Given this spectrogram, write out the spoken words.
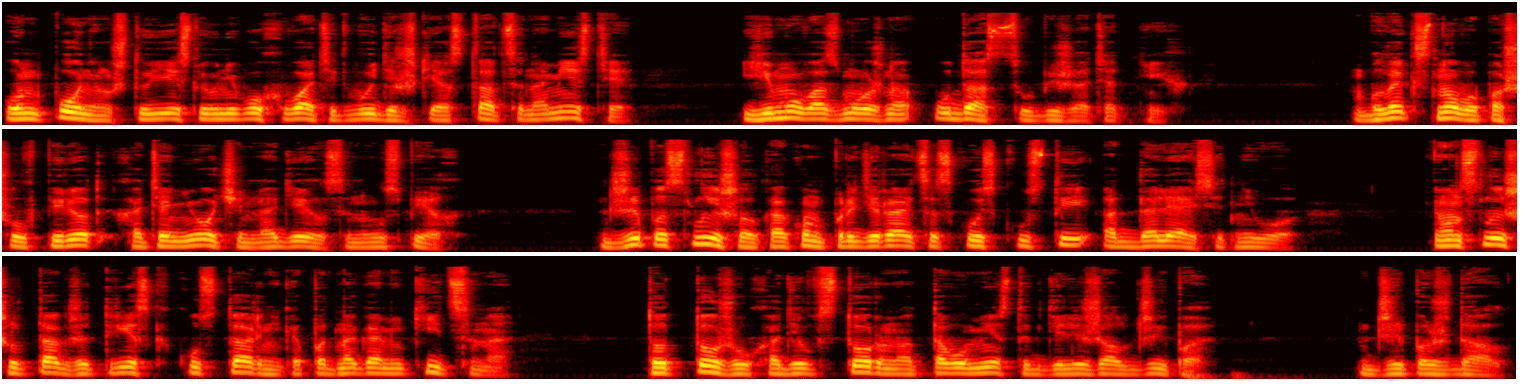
Он понял, что если у него хватит выдержки остаться на месте, ему, возможно, удастся убежать от них. Блэк снова пошел вперед, хотя не очень надеялся на успех. Джипа слышал, как он продирается сквозь кусты, отдаляясь от него. Он слышал также треск кустарника под ногами Китсона. Тот тоже уходил в сторону от того места, где лежал Джипа. Джипа ждал.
